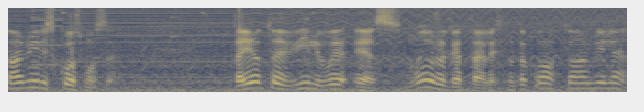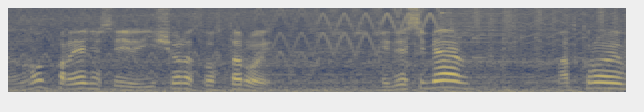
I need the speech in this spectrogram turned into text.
автомобиль из космоса. Toyota Will VS. Мы уже катались на таком автомобиле, но проедемся еще раз во второй. И для себя откроем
